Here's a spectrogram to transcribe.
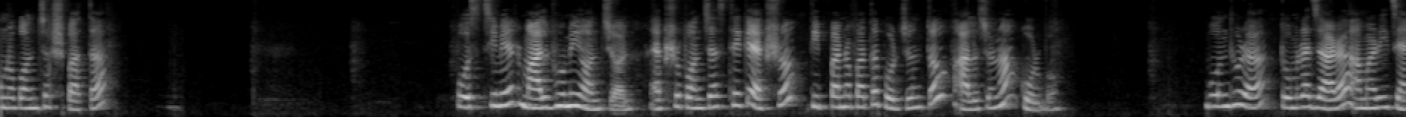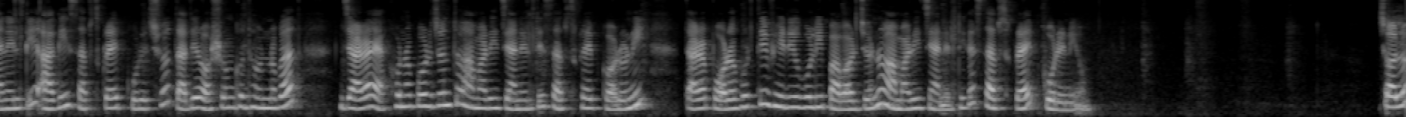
উনপঞ্চাশ পাতা। পশ্চিমের মালভূমি অঞ্চল, একশো পঞ্চাশ থেকে একশো তিপ্পান্ন পাতা পর্যন্ত আলোচনা করব। বন্ধুরা, তোমরা যারা আমার এই চ্যানেলটি আগেই সাবস্ক্রাইব করেছ, তাদের অসংখ্য ধন্যবাদ। যারা এখনও পর্যন্ত আমার এই চ্যানেলটি সাবস্ক্রাইব করনি, তারা পরবর্তী ভিডিওগুলি পাওয়ার জন্য আমার এই চ্যানেলটিকে সাবস্ক্রাইব করে নিও। চলো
